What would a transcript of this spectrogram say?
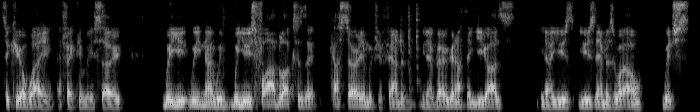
secure way effectively. So we we know we we use Fireblocks as a custodian, which we found you know very good. I think you guys you know use use them as well, which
